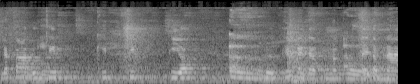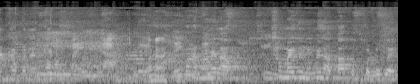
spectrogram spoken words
แล้วป้าดูคลิปคลิปคลิปพี่ยศเออ คือคลิปในตำนานเออในตำนานครับวันนั้นนอนไม่รับเลยป้าทำไม่รับทำไมถึงไม่รับป้าผมขนลุกเลย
